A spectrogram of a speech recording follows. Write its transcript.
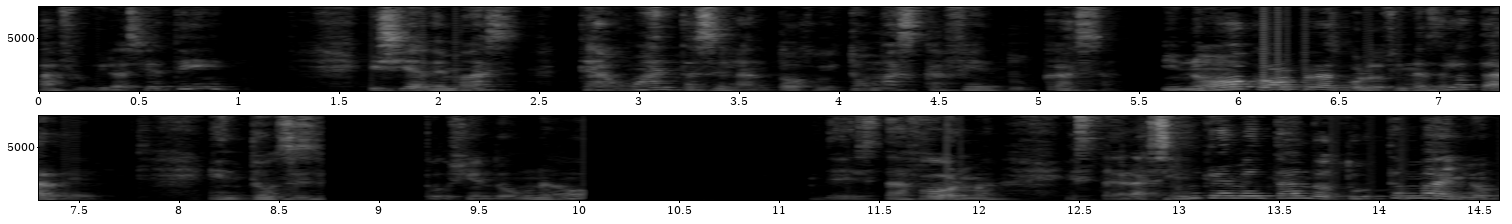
a fluir hacia ti. Y si además te aguantas el antojo y tomas café en tu casa y no compras golosinas de la tarde, entonces produciendo una de esta forma, estarás incrementando tu tamaño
